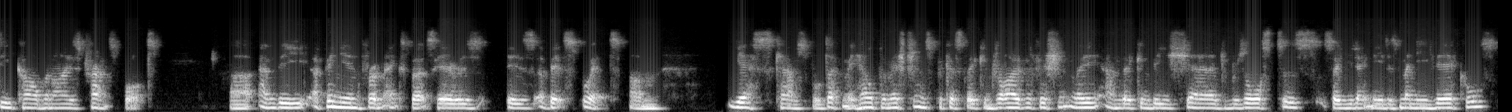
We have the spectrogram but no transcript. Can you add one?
decarbonize transport. Uh, and the opinion from experts here is, is a bit split. Um, yes, CAVs will definitely help emissions because they can drive efficiently and they can be shared resources, so you don't need as many vehicles.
